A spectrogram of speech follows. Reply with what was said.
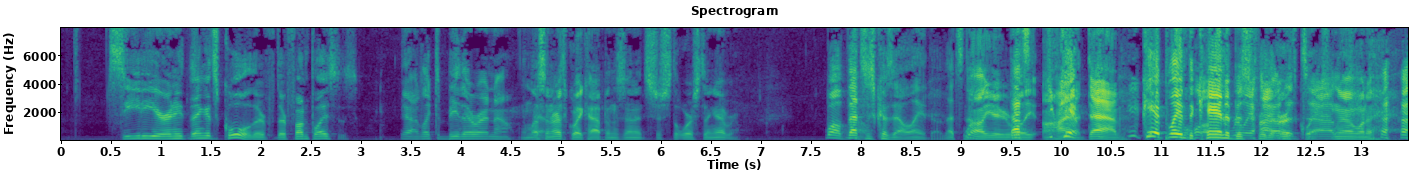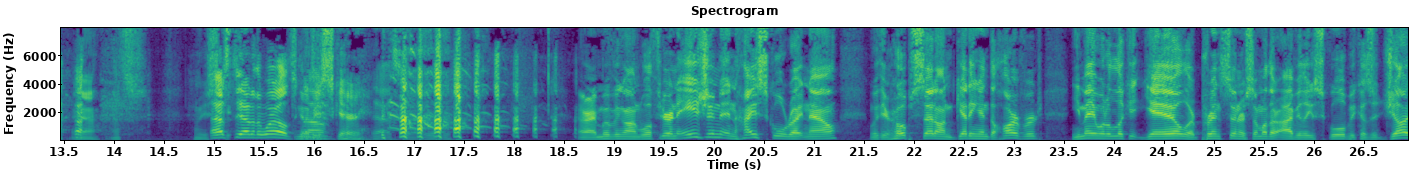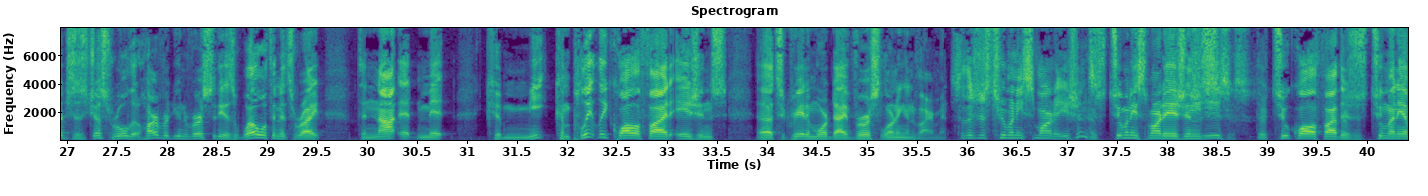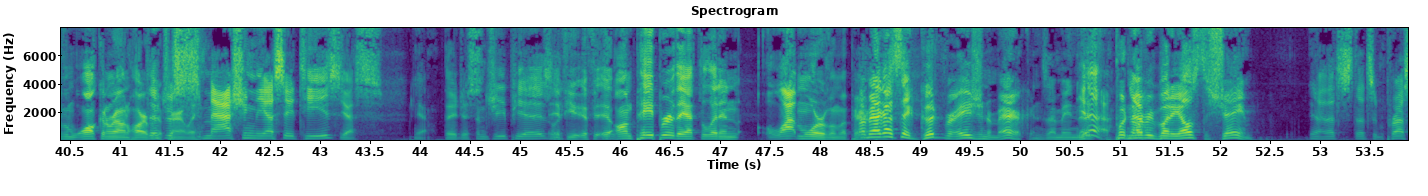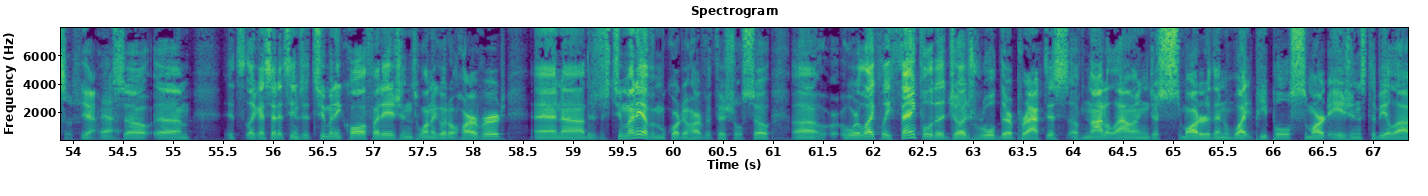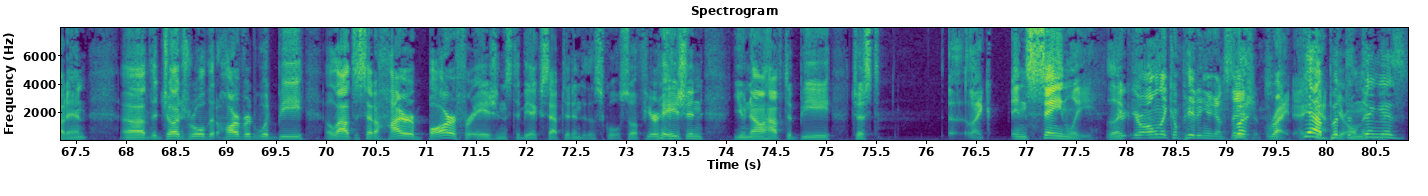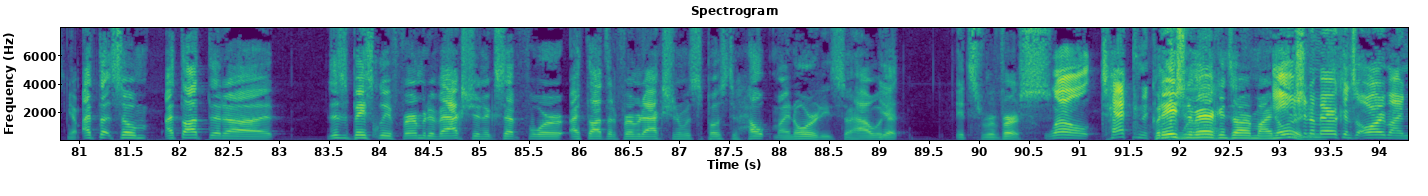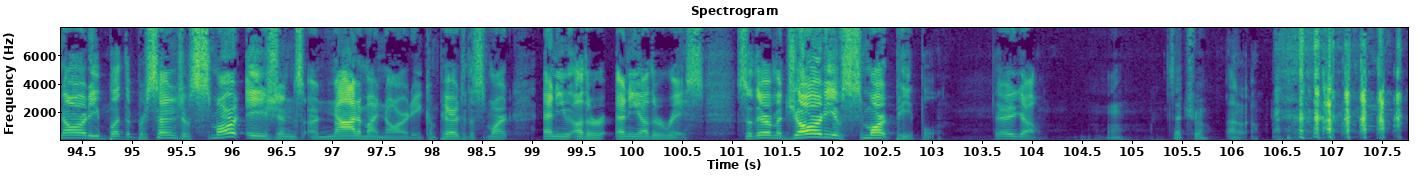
seedy or anything. It's cool. They're they're fun places. Yeah, I'd like to be there right now. Unless an earthquake happens, then it's just the worst thing ever. Well, that's just because L.A. though. That's not. Well, you're that's- really you high on a can't dab. You can't blame the Well, cannabis really for the high on a earthquakes. dab. No, I want to. Yeah, that's. gonna be That's sca- the end of the world. It's gonna be scary. Yeah, it's, All right, moving on. Well, if you're an Asian in high school right now with your hopes set on getting into Harvard, you may want to look at Yale or Princeton or some other Ivy League school because a judge has just ruled that Harvard University is well within its right to not admit com- completely qualified Asians uh, to create a more diverse learning environment. so there's just too many smart Asians. There's too many smart Asians. Jesus. They're too qualified. There's just too many of them walking around Harvard, They're just apparently. smashing the SATs yes. Yeah. They just. and GPAs. like- If you if on paper they have to let in a lot more of them Apparently, I mean, I gotta say, good for Asian Americans. I mean, they're Yeah. putting No. everybody else to shame. Yeah, that's that's impressive. Yeah. Yeah. So um, it's like I said, it seems that too many qualified Asians want to go to Harvard, and uh, there's just too many of them, according to Harvard officials. So uh, who are likely thankful that the judge ruled their practice of not allowing just smarter than white people, smart Asians, to be allowed in. Uh, the judge ruled that Harvard would be allowed to set a higher bar for Asians to be accepted into the school. So if you're Asian, you now have to be just uh, like insanely like You're, you're only competing against But- Asians. right. Yeah, but the only- thing is, Yep. I thought so. I thought that uh, this is basically affirmative action, except for I thought that affirmative action was supposed to help minorities. So how would yeah, it's reverse. Well, technically, But Asian Will, Americans are a minority. Asian Americans are a minority, but the percentage of smart Asians are not a minority compared to the smart any other any other race. So they're a majority of smart people. There you go. Is that true? I don't know.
